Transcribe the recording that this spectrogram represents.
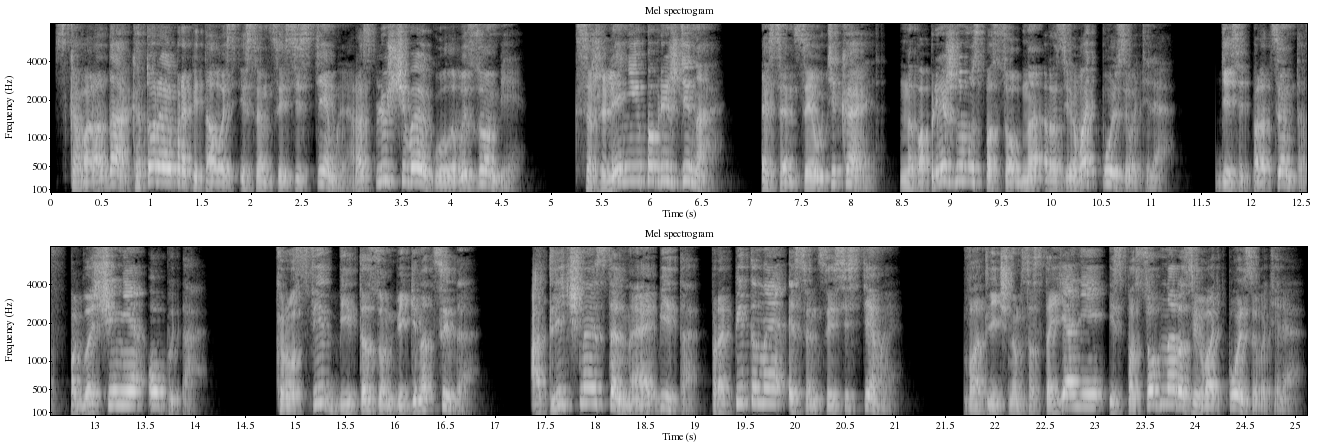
Сковорода, которая пропиталась эссенцией системы, расплющивая головы зомби. К сожалению, повреждена. Эссенция утекает, но по-прежнему способна развивать пользователя. 10% поглощения опыта. Кроссфит бита зомби-геноцида. Отличная стальная бита, пропитанная эссенцией системы. В отличном состоянии и способна развивать пользователя.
